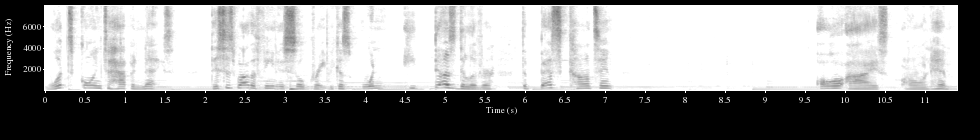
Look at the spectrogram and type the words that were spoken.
what's going to happen next. This is why The Fiend is so great because when he does deliver the best content, all eyes are on him.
